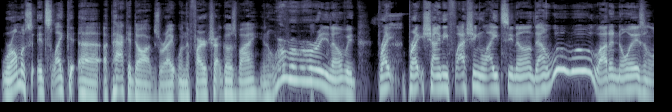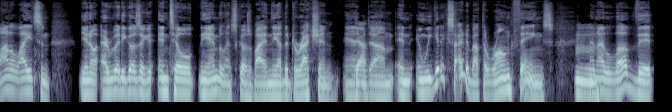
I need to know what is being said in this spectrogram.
we're almost, it's like a, a pack of dogs, right? When the fire truck goes by, you know, roar, roar, roar, you know, we bright, bright, shiny, flashing lights, you know, down, woo, woo, a lot of noise and a lot of lights. And, you know, everybody goes until the ambulance goes by in the other direction. And, yeah. um, and, and we get excited about the wrong things. Mm. And I love that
